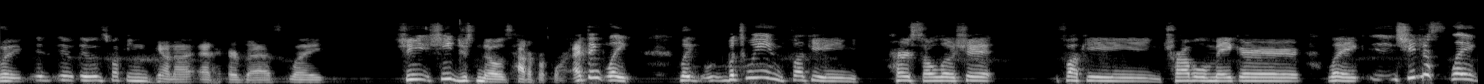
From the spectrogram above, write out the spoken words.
like it, it, it was fucking Hyuna at her best. Like she she just knows how to perform. I think like like between fucking her solo shit, fucking troublemaker, like she just like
